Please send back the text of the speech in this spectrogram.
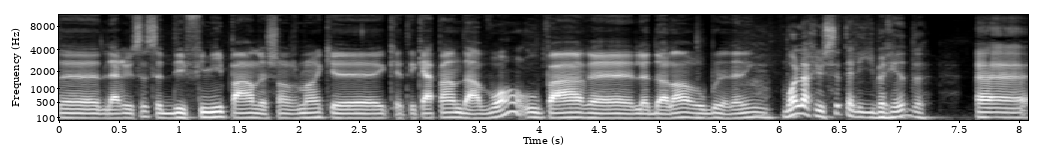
la réussite se définit par le changement que, que tu es capable d'avoir ou par euh, le dollar au bout de la ligne? Moi, la réussite, elle est hybride. Euh,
